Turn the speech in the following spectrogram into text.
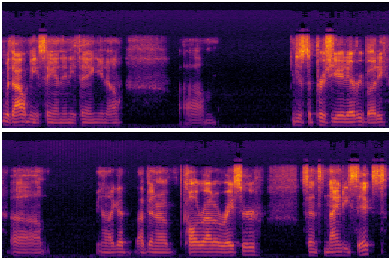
without me saying anything, you know. Um, just appreciate everybody. Um, you know, like I've, I've been a Colorado racer since '96,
